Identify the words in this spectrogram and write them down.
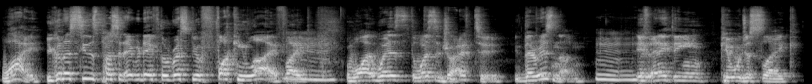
Why? You're gonna see this person every day for the rest of your fucking life. Like, hmm. why? Where's the where's the drive to? There is none. Hmm. If anything, people just like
